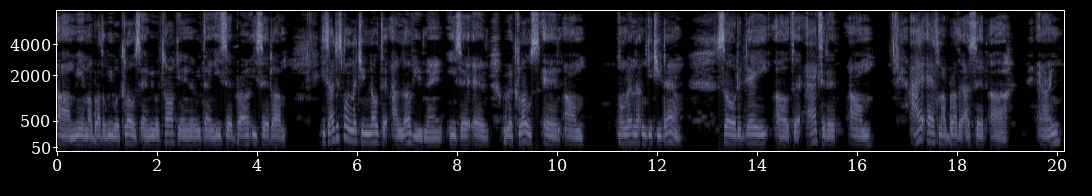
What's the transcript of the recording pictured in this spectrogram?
um, me and my brother, we were close and we were talking and everything. He said, bro, he said, um, he said, I just want to let you know that I love you, man. He said, and we're close and, um, don't let nothing get you down. So the day of the accident, um, I asked my brother, I said, uh, Aaron,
